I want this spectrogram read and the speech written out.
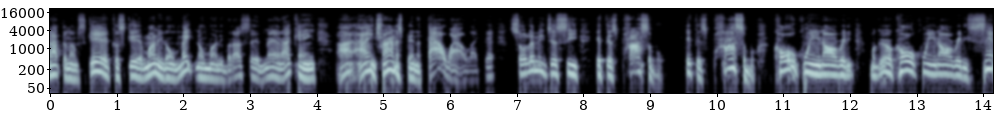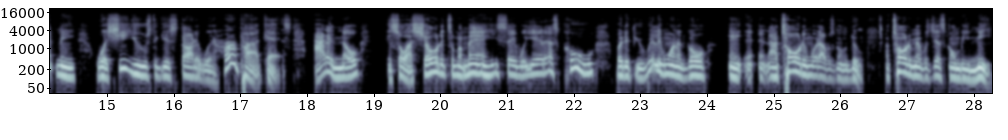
Not that I'm scared, because scared money don't make no money. But I said, man, I can't, I, I ain't trying to spend a thou wow like that. So let me just see if it's possible if it's possible. Cold Queen already, my girl Cold Queen already sent me what she used to get started with her podcast. I didn't know. And so I showed it to my man. He said, Well, yeah, that's cool. But if you really want to go and, and, I told him what I was going to do. I told him it was just going to be me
